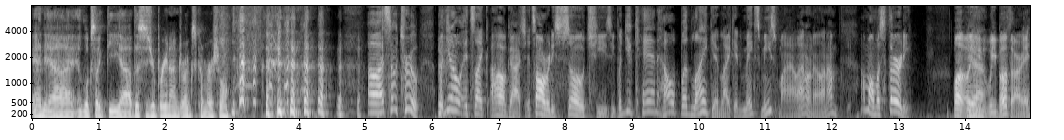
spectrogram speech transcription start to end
and uh, it looks like the uh, "This is your brain on drugs" commercial. oh, that's so true. But you know, it's like, oh gosh, it's already so cheesy, but you can't help but like it. Like it makes me smile. I don't know, and I'm I'm almost thirty. Well, Yeah. you, we both are, eh?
